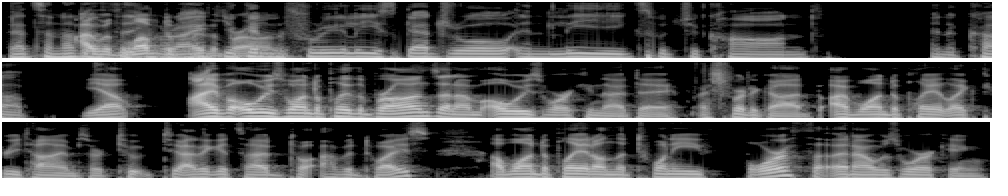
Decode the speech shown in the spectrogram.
That's another I would thing, love to play right? the you can freely schedule in leagues, which you can't in a cup. Yep. I've always wanted to play the bronze, and I'm always working that day. I swear to God, I've wanted to play it like three times or two. two I think it's had tw- happened twice. I wanted to play it on the 24th, and I was working.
